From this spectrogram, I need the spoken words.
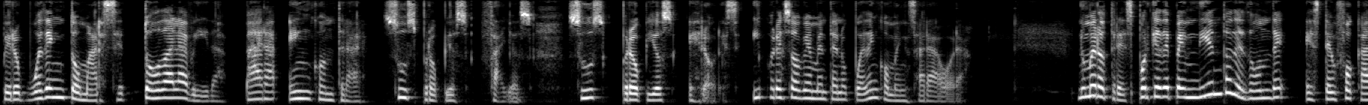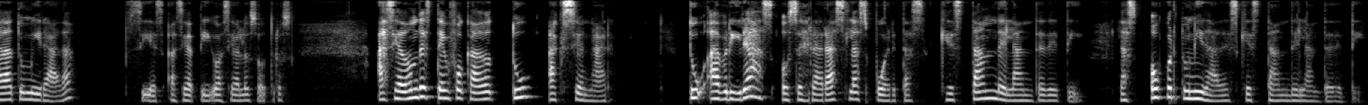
pero pueden tomarse toda la vida para encontrar sus propios fallos, sus propios errores. Y por eso obviamente no pueden comenzar ahora. Número tres, porque dependiendo de dónde esté enfocada tu mirada, si es hacia ti o hacia los otros, hacia dónde esté enfocado tu accionar, tú abrirás o cerrarás las puertas que están delante de ti, las oportunidades que están delante de ti.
